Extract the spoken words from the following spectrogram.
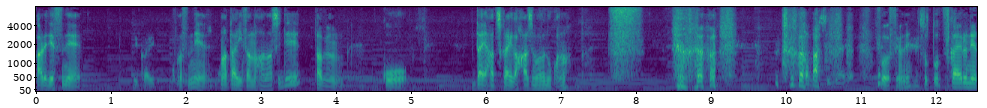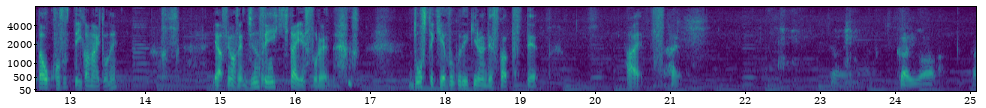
あれですね、次回。そうですね。まあ、タリーさんの話で、多分、こう、第8回が始まるのかなかもしれない。そうですよね。ちょっと使えるネタをこすっていかないとね。いや、すいません。純粋に聞きたいです、それ。どうして継続できるんですかっつって。はい。はい。回は、あ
